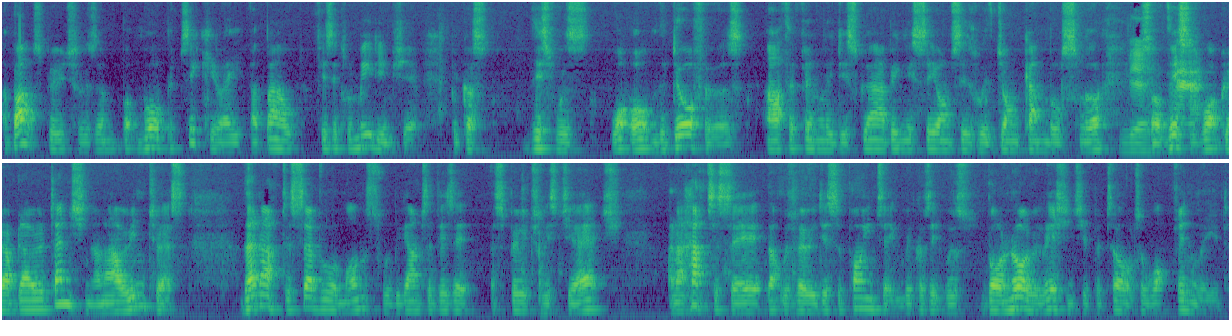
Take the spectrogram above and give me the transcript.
about spiritualism, but more particularly about physical mediumship, because this was what opened the door for us Arthur Findlay describing his seances with John Campbell Sloan. Yeah. So this is what grabbed our attention and our interest. Then, after several months, we began to visit a spiritualist church, and I have to say that was very disappointing because it was bore no relationship at all to what Findlay had,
